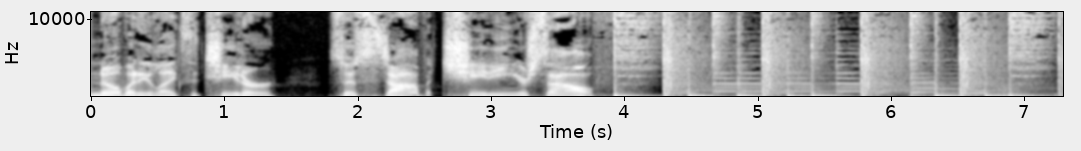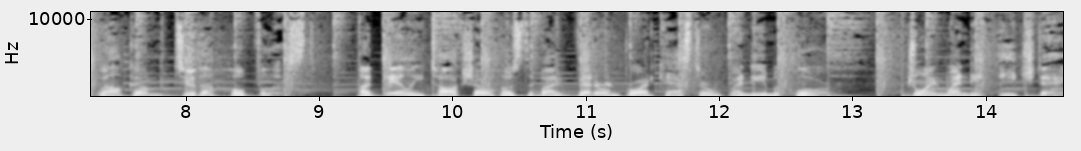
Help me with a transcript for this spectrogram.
Nobody likes a cheater, so stop cheating yourself. Welcome to The Hopefulist, a daily talk show hosted by veteran broadcaster Wendy McClure. Join Wendy each day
